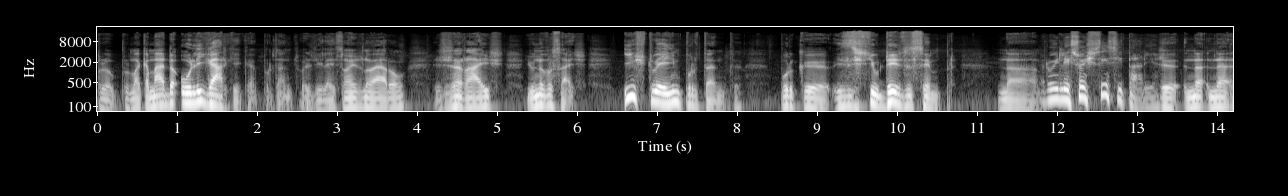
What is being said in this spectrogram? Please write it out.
pela, por uma camada oligárquica. Portanto, as eleições não eram gerais e universais. Isto é importante porque existiu desde sempre na, Eram eleições censitárias. Eh, na, na,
